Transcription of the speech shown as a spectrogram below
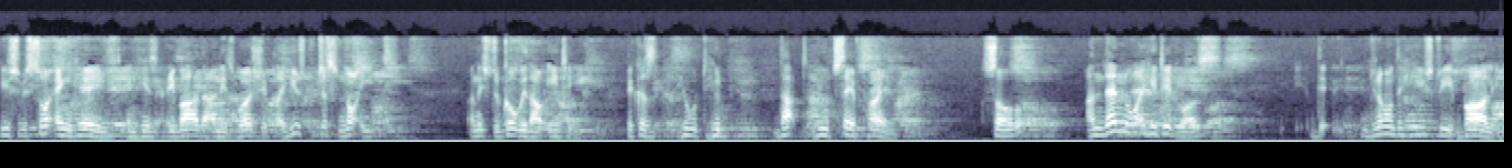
he used to be so engaged in his ibadah and his worship that he used to just not eat and he used to go without eating because he would, he would, that, he would save time. So, and then what he did was, you know, he used to eat barley.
